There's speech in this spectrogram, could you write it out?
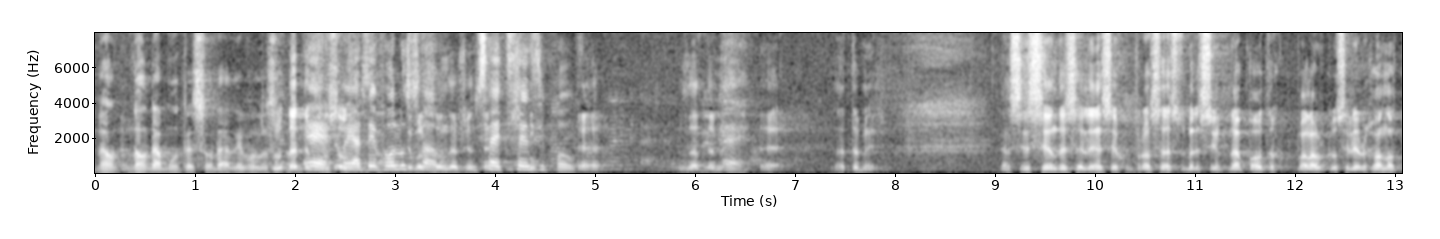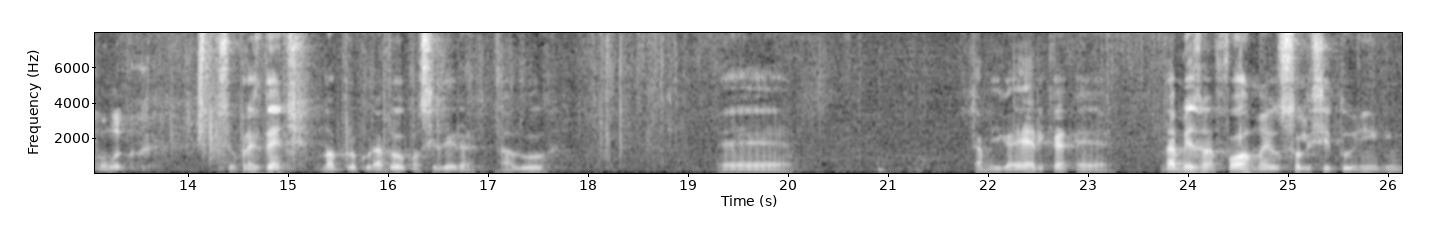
Não, não da multa, só da devolução. Tudo da É, devolução, foi a devolução, da dos FGTS. 700 e pouco. É, exatamente. É. É, exatamente. Assim sendo, Excelência, com o processo número 5 da pauta, com a palavra o conselheiro Ronald Polanco. Senhor presidente, nobre procurador, conselheira Nalu, é, amiga Érica, é, da mesma forma, eu solicito em, em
